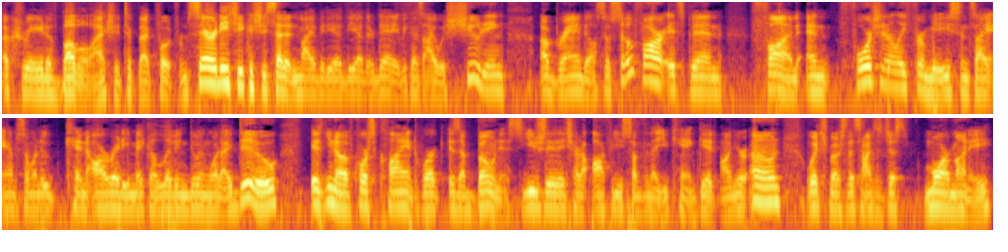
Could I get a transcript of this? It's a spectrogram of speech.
a creative bubble. I actually took that quote from Sara Dietschy because she said it in my video the other day because I was shooting a brand deal. So, so far it's been fun. And fortunately for me, since I am someone who can already make a living doing what I do, is, you know, of course, client work is a bonus. Usually they try to offer you something that you can't get on your own, which most of the times is just more money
